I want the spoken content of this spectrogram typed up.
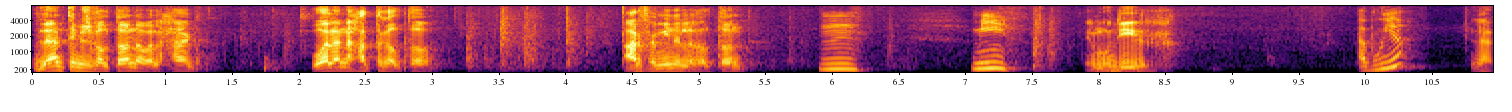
لا انت مش غلطانة ولا حاجة. ولا أنا حتى غلطان. عارفة مين اللي غلطان؟ مين؟ المدير. أبويا؟ لا.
